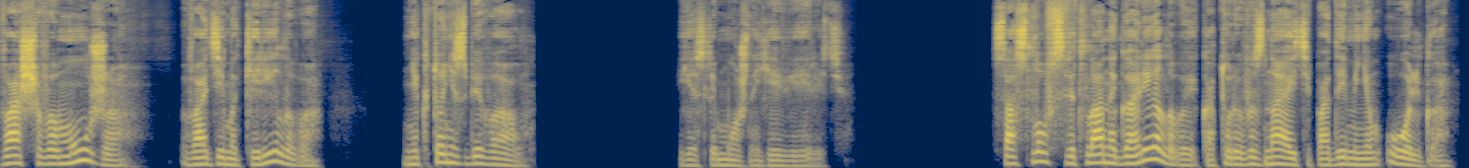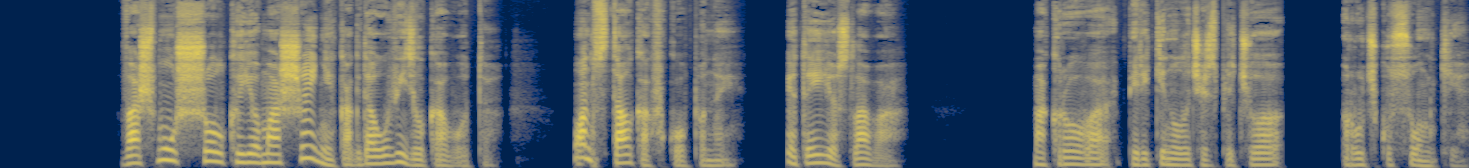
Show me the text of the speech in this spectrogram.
«Вашего мужа, Вадима Кириллова, никто не сбивал, если можно ей верить. Со слов Светланы Гореловой, которую вы знаете под именем Ольга, Ваш муж шел к ее машине, когда увидел кого-то. Он встал как вкопанный. Это ее слова. Макрова перекинула через плечо ручку сумки.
